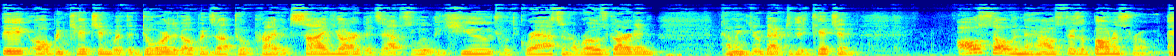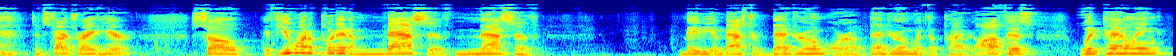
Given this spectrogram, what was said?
big open kitchen with a door that opens up to a private side yard that's absolutely huge with grass and a rose garden. Coming through back to the kitchen. Also in the house, there's a bonus room that starts right here. So if you want to put in a massive, massive, maybe a master bedroom or a bedroom with a private office, wood paneling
